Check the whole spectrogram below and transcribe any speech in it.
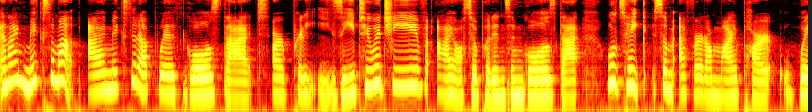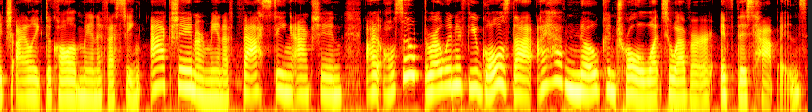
and I mix them up. I mix it up with goals that are pretty easy to achieve. I also put in some goals that will take some effort on my part, which I like to call manifesting action or manifesting action. I also throw in a few goals that I have no control whatsoever if this happens.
